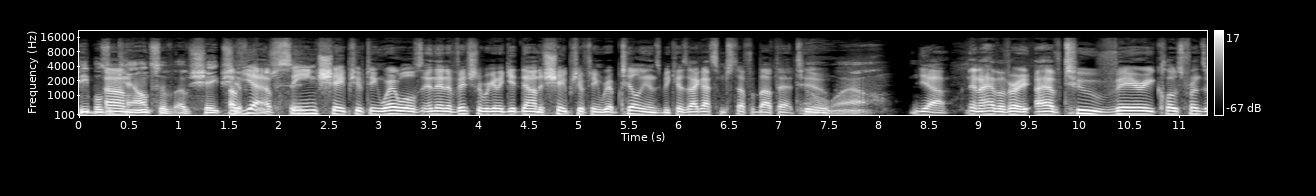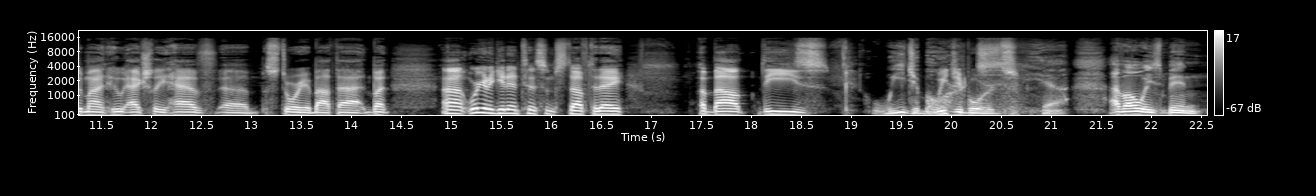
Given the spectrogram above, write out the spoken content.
people's accounts of, of shapeshifters. um, of yeah of seeing shape shifting werewolves, and then eventually we're going to get down to shape shifting reptilians because I got some stuff about that Oh, too. wow. Yeah, and I have a very I have two very close friends of mine who actually have uh, a story about that. But uh, we're going to get into some stuff today about these Ouija boards. Ouija boards. Yeah. I've always been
